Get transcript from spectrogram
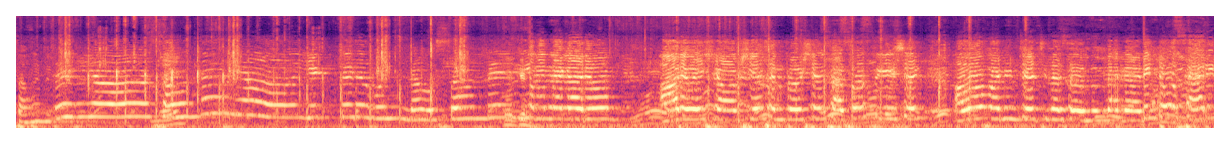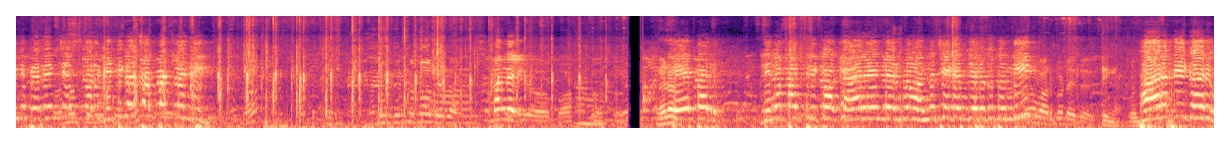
సౌందర్య సౌందర్య ఎక్కడ ఉన్నావు okay. Soundarya garu Aryavaishya options and professionals association వచ్చిన సౌందర్య గారు. శారీని ప్రజెంట్ చేస్తున్నారు. గట్టిగా చెప్పట్లండి. పేపర్ దినపత్రిక క్యాలెండర్ను అందచేయడం జరుగుతుంది భారతి గారు.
